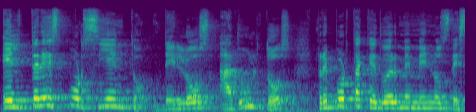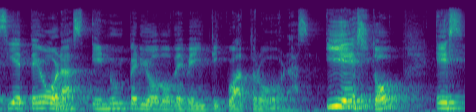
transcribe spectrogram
El 3% de los adultos reporta que duerme menos de 7 horas en un periodo de 24 horas. Y esto es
